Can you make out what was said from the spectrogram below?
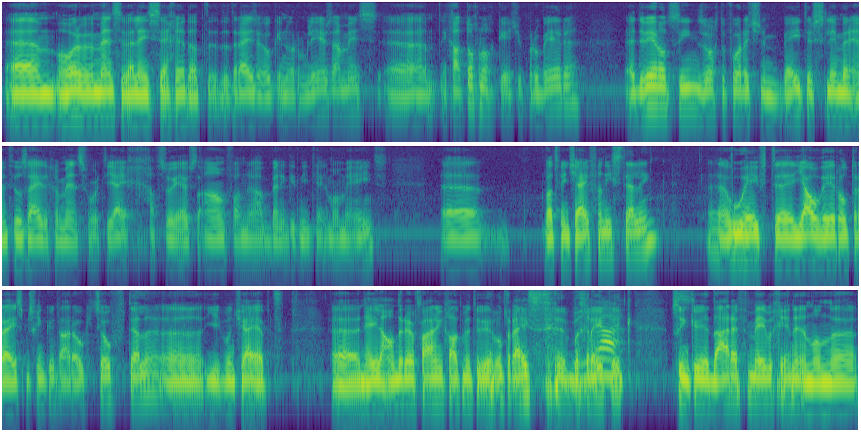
Ehm, horen we mensen wel eens zeggen dat, dat reizen ook enorm leerzaam is. Eh, ik ga het toch nog een keertje proberen. Eh, de wereld zien zorgt ervoor dat je een beter, slimmer en veelzijdiger mens wordt. Jij gaf zojuist aan van, nou ben ik het niet helemaal mee eens. Eh, wat vind jij van die stelling? Eh, hoe heeft jouw wereldreis, misschien kun je daar ook iets over vertellen. Je- want jij hebt een hele andere ervaring gehad met de wereldreis, begreep Ja. ik. Misschien kun je daar even mee beginnen. En dan,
